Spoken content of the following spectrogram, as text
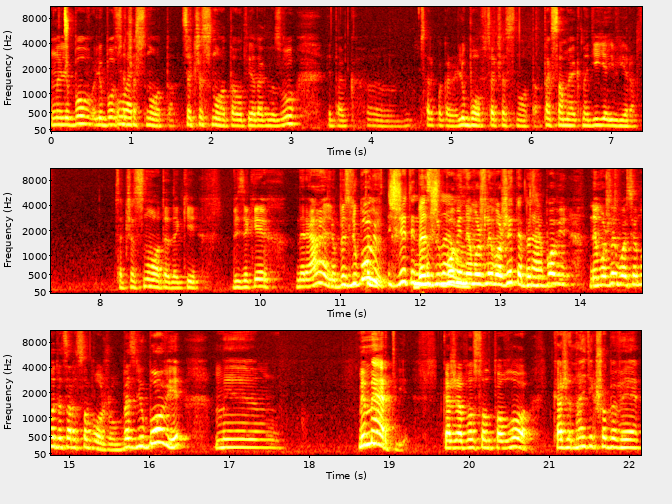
Ну, любов, любов це От. чеснота. Це чеснота, от я так назву. І так е, церква каже, любов це чеснота. Так само, як надія і віра. Це чесноти такі, без яких нереально, без любові, Тобто жити без неможливо. любові неможливо жити, без Так. любові неможливо осягнути царство Божого. Без любові ми, ми мертві. Каже апостол Павло, каже, навіть якщо би ви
